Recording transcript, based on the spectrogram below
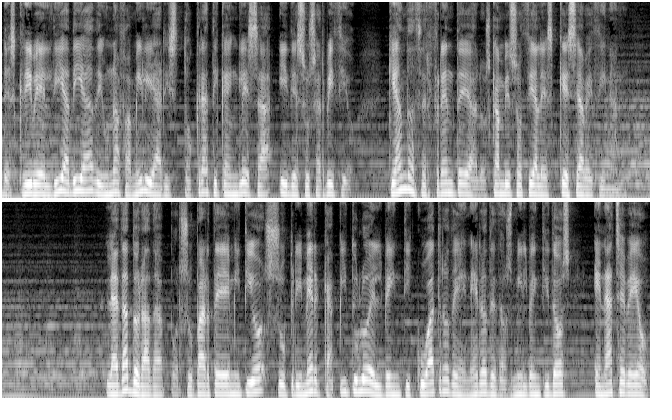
Describe el día a día de una familia aristocrática inglesa y de su servicio, que han de hacer frente a los cambios sociales que se avecinan. La Edad Dorada, por su parte, emitió su primer capítulo el 24 de enero de 2022 en HBO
